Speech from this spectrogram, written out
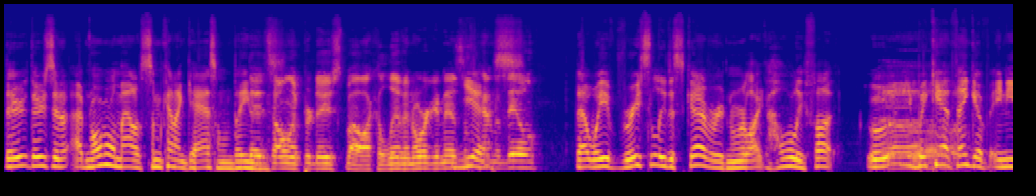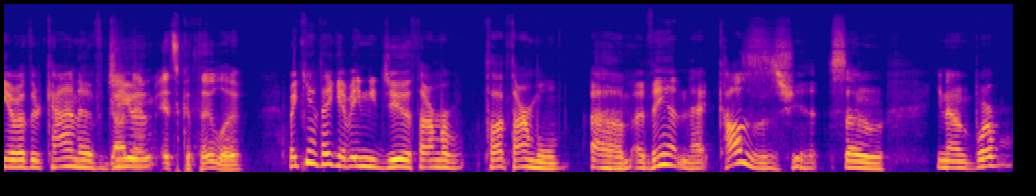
there, there's an abnormal amount of some kind of gas on Venus it's only produced by like a living organism kind of deal. That we've recently discovered, and we're like, holy fuck. Well, we can't think of any other kind of geo. It's Cthulhu. We can't think of any geothermal th- thermal um, event that causes this shit. So, you know, we're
